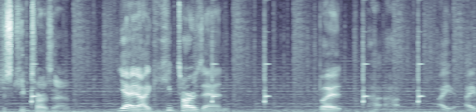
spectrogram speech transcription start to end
Just keep Tarzan. Yeah, no, I can keep Tarzan, but I I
